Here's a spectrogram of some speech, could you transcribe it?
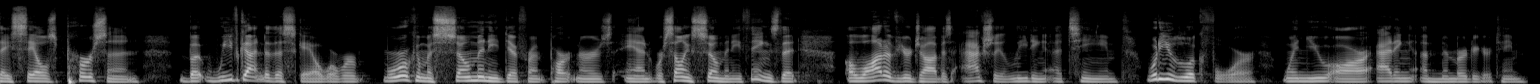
a salesperson, but we've gotten to the scale where we're we're working with so many different partners and we're selling so many things that a lot of your job is actually leading a team. What do you look for when you are adding a member to your team?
